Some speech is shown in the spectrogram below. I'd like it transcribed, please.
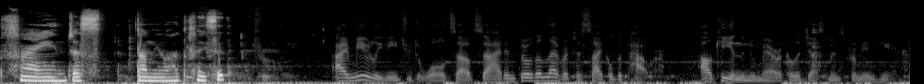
fine. Just tell me how to fix it. Truly. I merely need you to waltz outside and throw the lever to cycle the power. I'll key in the numerical adjustments from in here.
